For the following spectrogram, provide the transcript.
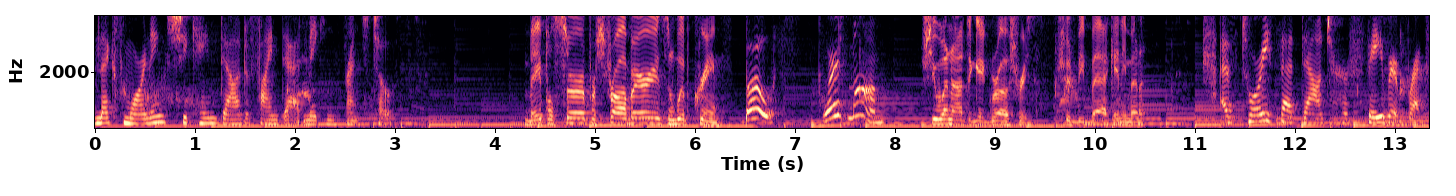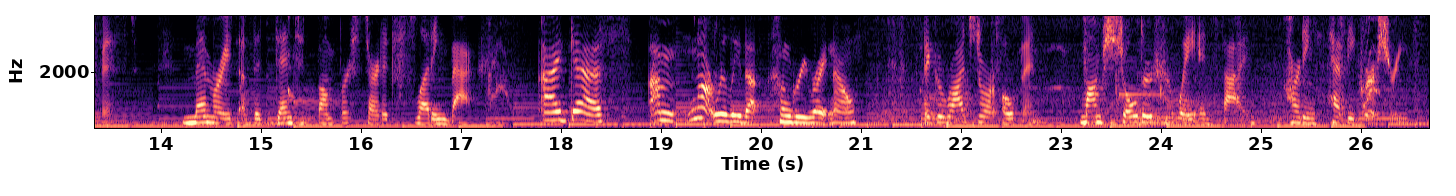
Next morning, she came down to find Dad making French toast. Maple syrup or strawberries and whipped cream. Both. Where's mom? She went out to get groceries. Should be back any minute. As Tori sat down to her favorite breakfast, memories of the dented bumper started flooding back. I guess. I'm not really that hungry right now. The garage door opened. Mom shouldered her way inside, carting heavy groceries.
